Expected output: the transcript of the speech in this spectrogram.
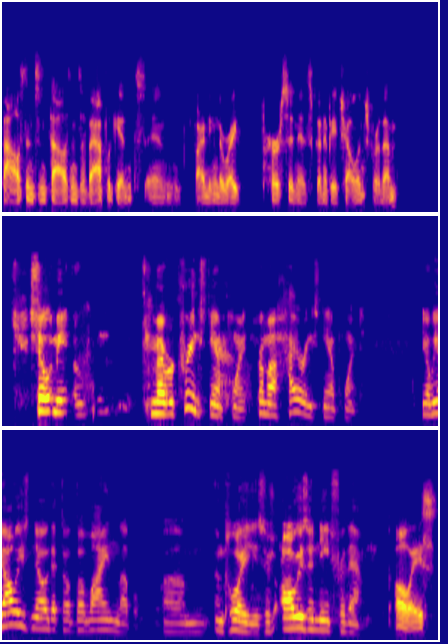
thousands and thousands of applicants, and finding the right person is going to be a challenge for them. So, I mean, from a recruiting standpoint, from a hiring standpoint, you know, we always know that the, the line level um, employees, there's always a need for them. Always.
